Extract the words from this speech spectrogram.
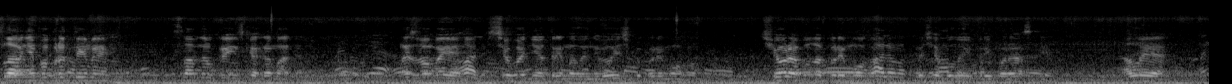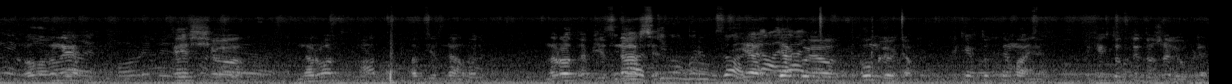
славні побратими, славна українська громада. Ми з вами сьогодні отримали невеличку перемогу. Вчора була перемога, хоча були і три поразки. Але головне те, що народ об'єднав. Народ об'єднався. Я дякую двом людям, яких тут немає, яких тут не дуже люблять.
